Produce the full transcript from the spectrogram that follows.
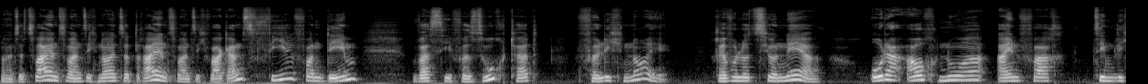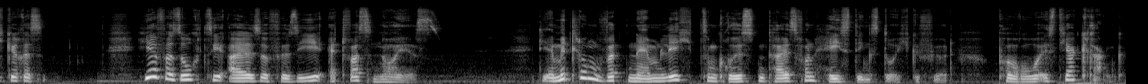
1922, 1923, war ganz viel von dem, was sie versucht hat, völlig neu, revolutionär oder auch nur einfach ziemlich gerissen. Hier versucht sie also für sie etwas Neues. Die Ermittlung wird nämlich zum größten Teil von Hastings durchgeführt. Poirot ist ja krank.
